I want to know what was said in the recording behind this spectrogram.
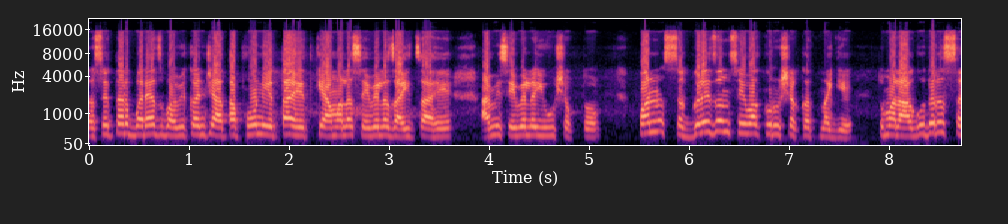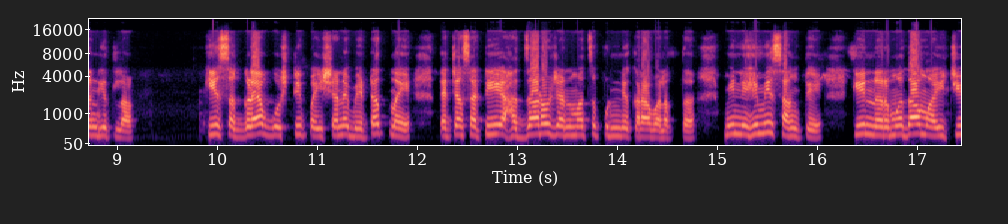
तसे तर बऱ्याच भाविकांचे आता फोन येत आहेत की आम्हाला सेवेला जायचं आहे आम्ही सेवेला येऊ शकतो. पण सगळेजण सेवा करू शकत नाहीये. तुम्हाला अगोदरच सांगितलं की सगळ्या गोष्टी पैशाने भेटत नाही त्याच्यासाठी हजारो जन्माचं पुण्य करावं लागतं. मी नेहमी सांगते की नर्मदा माईची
